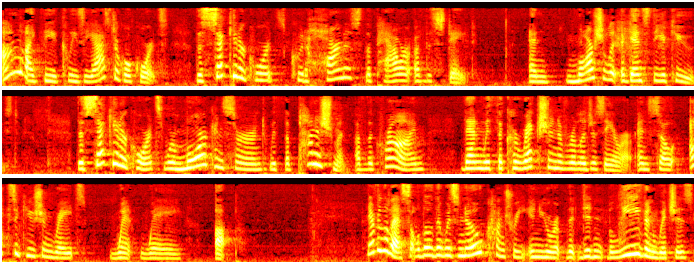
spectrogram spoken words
unlike the ecclesiastical courts, the secular courts could harness the power of the state and marshal it against the accused. The secular courts were more concerned with the punishment of the crime than with the correction of religious error, and so execution rates went way up. Nevertheless, although there was no country in Europe that didn't believe in witches,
